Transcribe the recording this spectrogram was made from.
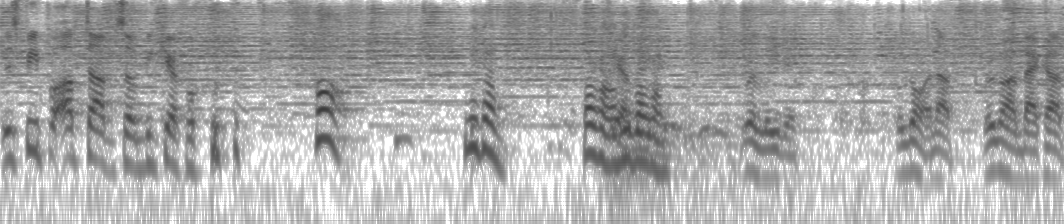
there's people up top, so be careful. Oh, be gone. Back on, get back on. We're leaving. We're going up. We're going back up.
